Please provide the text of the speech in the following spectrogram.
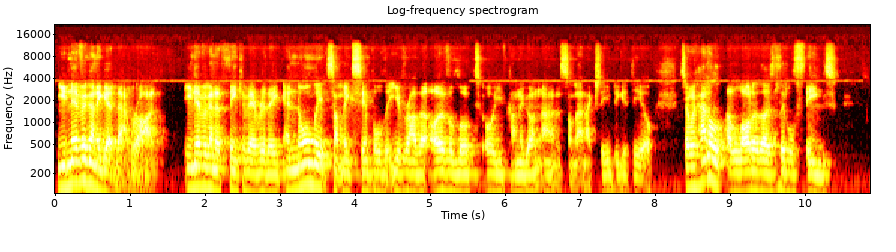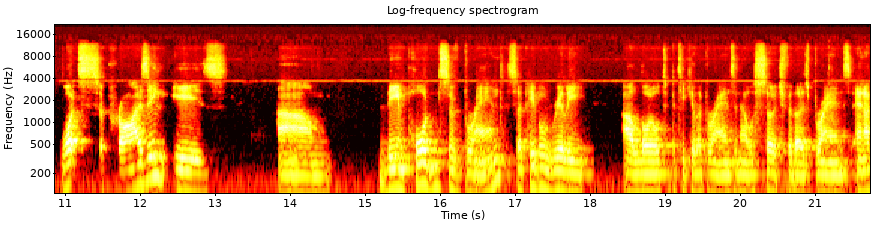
You're never going to get that right. You're never going to think of everything, and normally it's something simple that you've rather overlooked or you've kind of gone, "No, it's not that actually a bigger deal." So we've had a, a lot of those little things. What's surprising is um, the importance of brand. So people really are loyal to particular brands, and they will search for those brands. And I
